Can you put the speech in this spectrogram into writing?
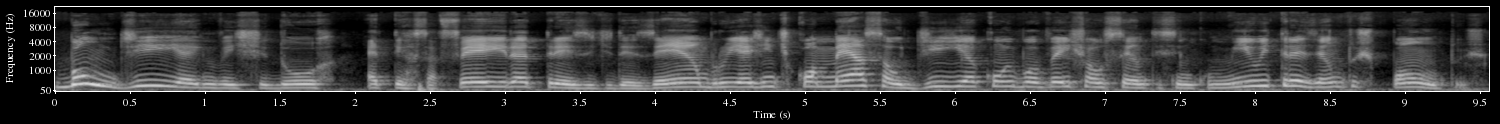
Bom dia, investidor! É terça-feira, 13 de dezembro, e a gente começa o dia com o Ibovespa aos 105.300 pontos.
